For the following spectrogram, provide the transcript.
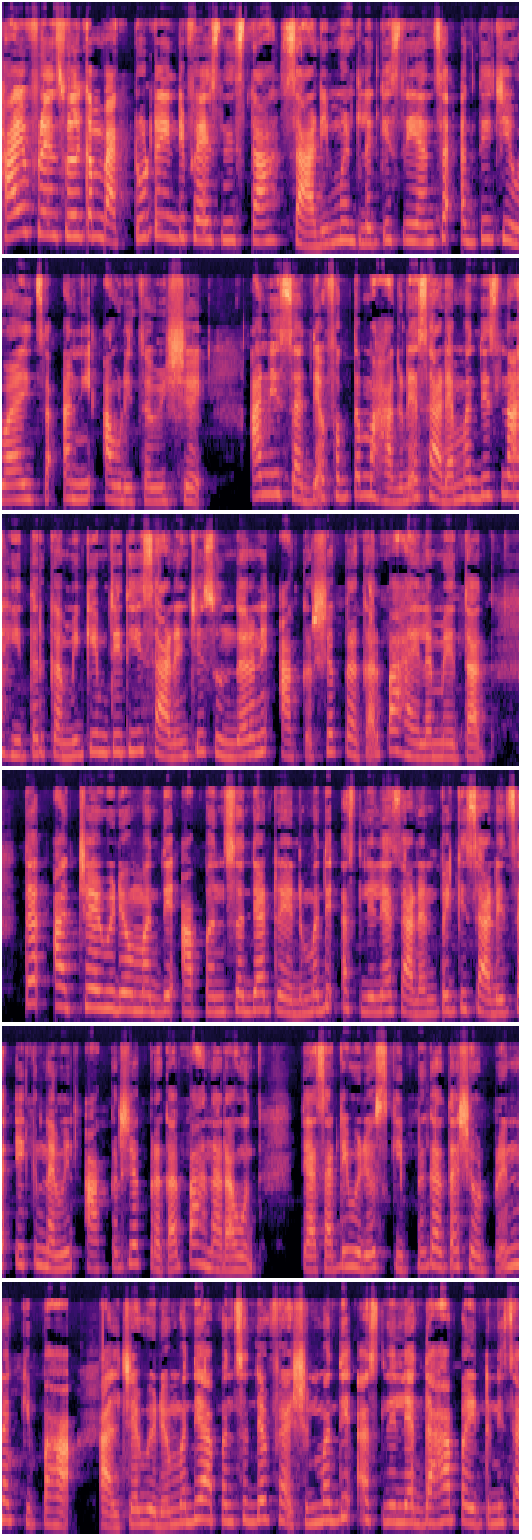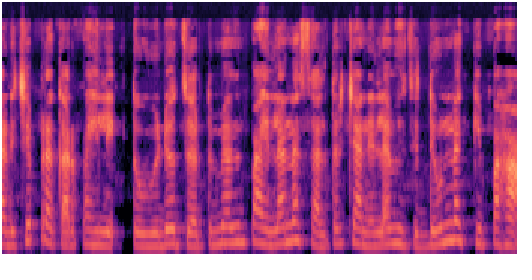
Hi friends welcome back to twenty fashionista sari म्हटलं की स्त्रियांचा अगदी जिव्हाळीचा आणि आवडीचा विषय. आणि सध्या फक्त महागड्या साड्यामध्येच नाही तर कमी किमतीत ही साड्यांचे सुंदर आणि आकर्षक प्रकार पाहायला मिळतात. तर आजच्या व्हिडिओमध्ये आपण सध्या ट्रेंडमध्ये असलेल्या साड्यांपैकी साडीचा एक नवीन आकर्षक प्रकार पाहणार आहोत. त्यासाठी व्हिडिओ स्किप न करता शेवटपर्यंत नक्की पहा. कालच्या व्हिडिओमध्ये आपण सध्या फॅशनमध्ये असलेल्या दहा पैठणी साडीचे प्रकार पाहिले. तो व्हिडिओ जर तुम्ही अजून पाहिला नसाल तर चॅनेलला व्हिजिट देऊन नक्की पहा.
